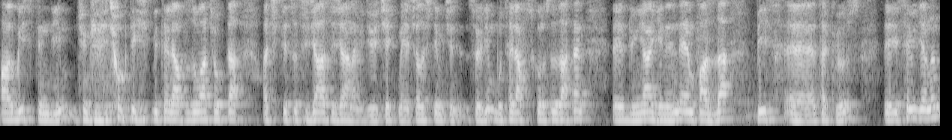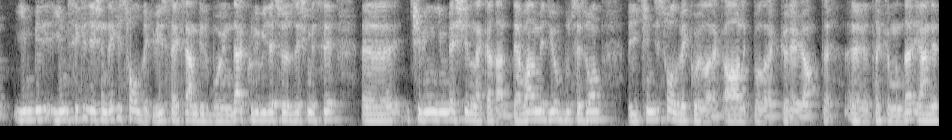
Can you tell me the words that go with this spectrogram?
Augustin diyeyim. Çünkü çok değişik bir telaffuzu var. Çok da açıkçası sıcağı sıcağına videoyu çekmeye çalıştığım için söyleyeyim. Bu telaffuz konusunu zaten e, dünya genelinde en fazla biz e, takıyoruz. E, Sevilla'nın 21 28 yaşındaki sol beki 1.81 boyunda kulübüyle sözleşmesi e, 2025 yılına kadar devam ediyor. Bu sezon e, ikinci sol bek olarak ağırlıklı olarak görev yaptı e, takımında. Yani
